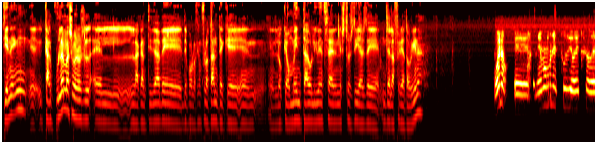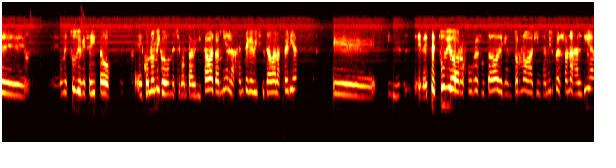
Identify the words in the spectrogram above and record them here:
¿Tienen, eh, calculan más o menos el- el- la cantidad de, de población flotante que en, en lo que aumenta Olivenza en estos días de, de la Feria Taurina? Bueno, eh, tenemos un estudio hecho de un estudio que se hizo económico donde se contabilizaba también la gente que visitaba las ferias eh, este estudio arrojó un resultado de que en torno a 15.000 personas al día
